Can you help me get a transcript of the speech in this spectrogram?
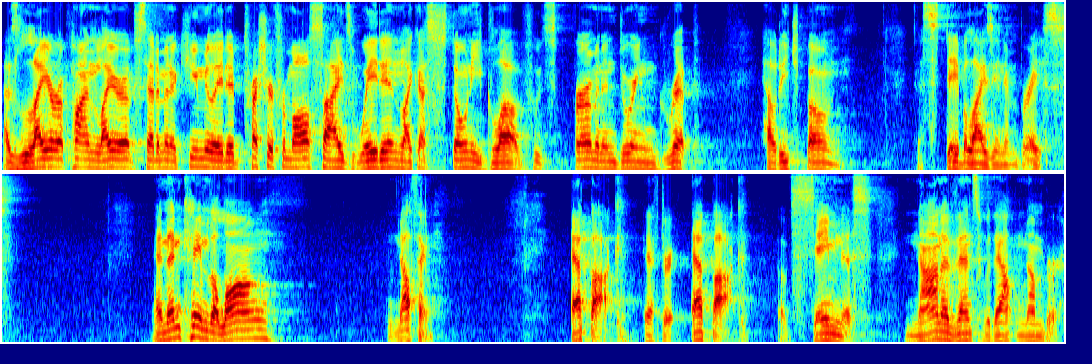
As layer upon layer of sediment accumulated, pressure from all sides weighed in like a stony glove whose firm and enduring grip held each bone in a stabilizing embrace. And then came the long nothing epoch after epoch of sameness, non events without number.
